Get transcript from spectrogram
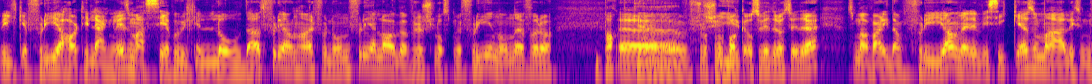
hvilke fly jeg har tilgjengelig. Så må jeg se på hvilke loadout flyene har. For noen fly er laga for å slåss med fly, noen er for å Bakke, uh, slåss med sky. bakke osv. osv. Så må jeg velge de flyene. Eller hvis ikke, så må jeg liksom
